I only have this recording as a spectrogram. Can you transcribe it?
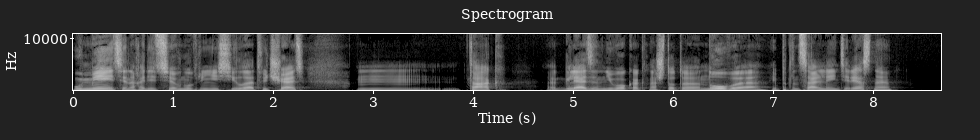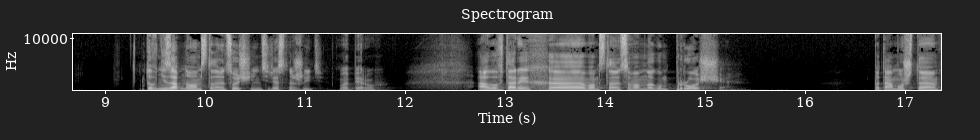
умеете находить себе внутренние силы, отвечать так, глядя на него как на что-то новое и потенциально интересное, то внезапно вам становится очень интересно жить, во-первых. А во-вторых, э, вам становится во многом проще. Потому что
